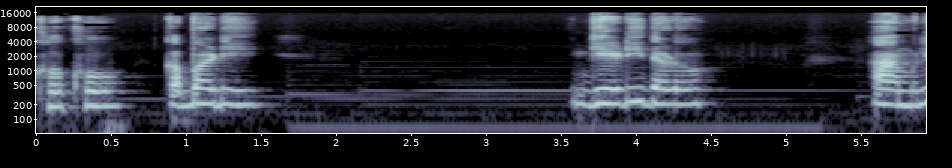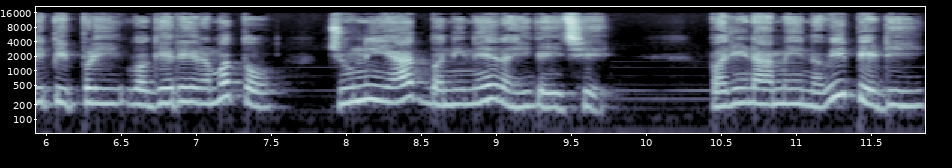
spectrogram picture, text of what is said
ખોખો, કબડ્ડી, ગેડી દડો આમલી પીપળી વગેરે રમતો જૂની યાદ બનીને રહી ગઈ છે. પરિણામે નવી પેઢી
